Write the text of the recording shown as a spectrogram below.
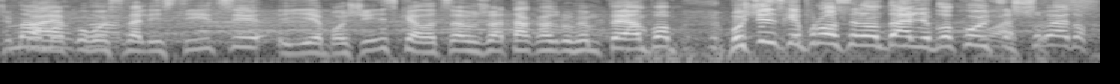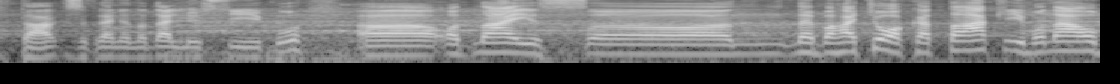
Чекає когось на лістійці. Є Божінський, але це вже атака другим темпом. Божінський просить на дальню, блокується шведом. Так, закидання на дальню стійку. Е, одна із е, небагатьох атак, і вона об...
